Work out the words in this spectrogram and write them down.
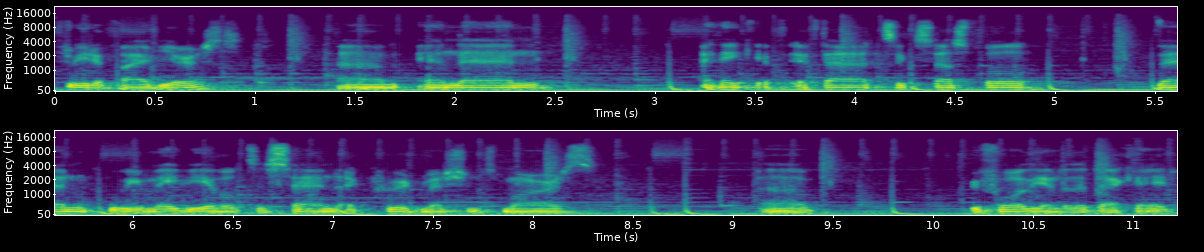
three to five years, um, and then I think if, if that's successful, then we may be able to send a crewed mission to Mars uh, before the end of the decade.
